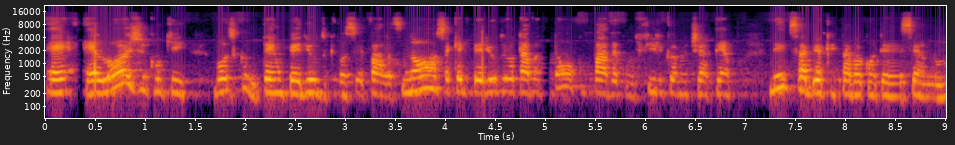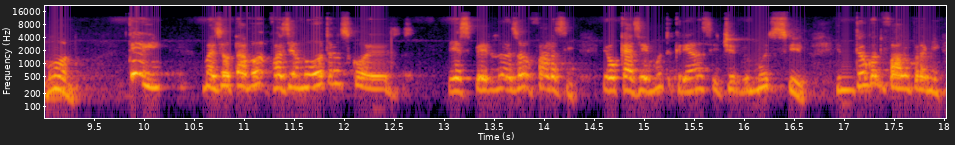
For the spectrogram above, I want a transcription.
É, é lógico que você, tem um período que você fala assim, nossa, aquele período eu estava tão ocupada com o filho que eu não tinha tempo nem de saber o que estava acontecendo no mundo? Tem, mas eu estava fazendo outras coisas. Esse período, eu falo assim, eu casei muito criança e tive muitos filhos. Então, quando falam para mim,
